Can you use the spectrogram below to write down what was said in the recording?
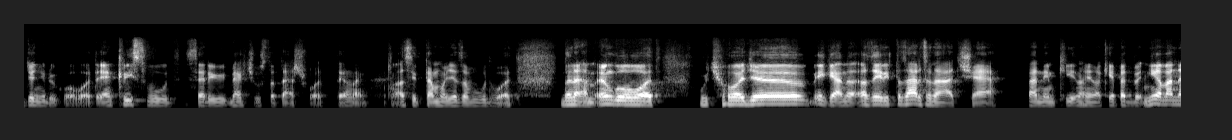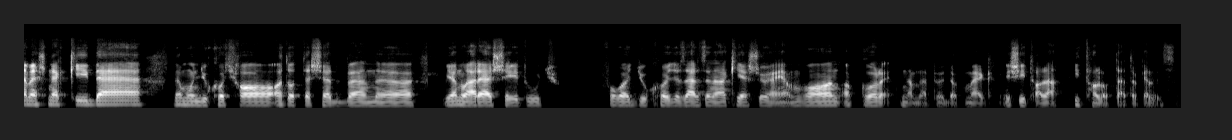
gyönyörű gól volt. Ilyen Chris Wood-szerű megcsúsztatás volt, tényleg. Azt hittem, hogy ez a Wood volt. De nem, öngól volt, úgyhogy igen, azért itt az Arsenal se venném ki nagyon a képet. Nyilván nem esnek ki, de, de mondjuk, hogyha adott esetben január 1 úgy fogadjuk, hogy az Arsenal kieső helyen van, akkor nem lepődök meg. És itt, hallott, itt hallottátok először.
